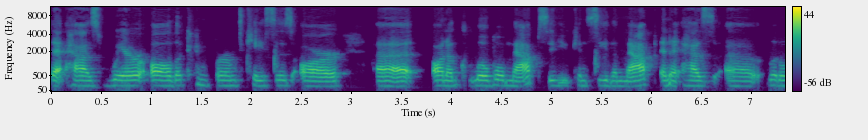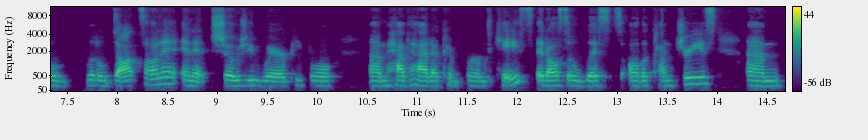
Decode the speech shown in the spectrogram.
that has where all the confirmed cases are uh, on a global map, so you can see the map, and it has uh, little little dots on it, and it shows you where people um, have had a confirmed case. It also lists all the countries. Um,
